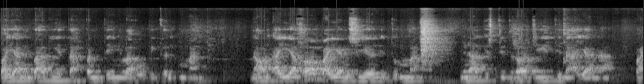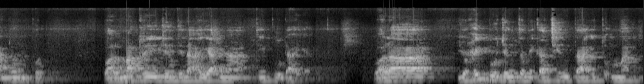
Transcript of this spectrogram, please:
payan bagi tah penting lahu pikeun eman. Naon ayyakha payan sieun itu eman minal istidraji tina ayana panyungkut wal makri jeung tina ayana tipu daya. Wala yuhibbu jeung temika cinta itu eman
